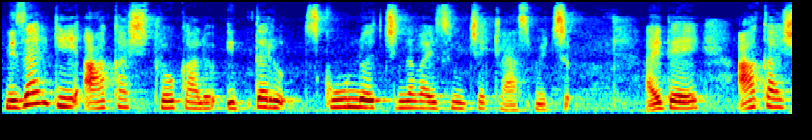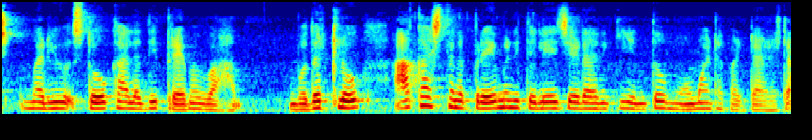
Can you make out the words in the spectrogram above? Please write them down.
నిజానికి ఆకాష్ శ్లోకాలు ఇద్దరు స్కూల్లో చిన్న వయసు నుంచే క్లాస్మేట్స్ అయితే ఆకాష్ మరియు శ్లోకాలది ప్రేమ వివాహం మొదట్లో ఆకాష్ తన ప్రేమని తెలియజేయడానికి ఎంతో మోమాట పడ్డాడట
